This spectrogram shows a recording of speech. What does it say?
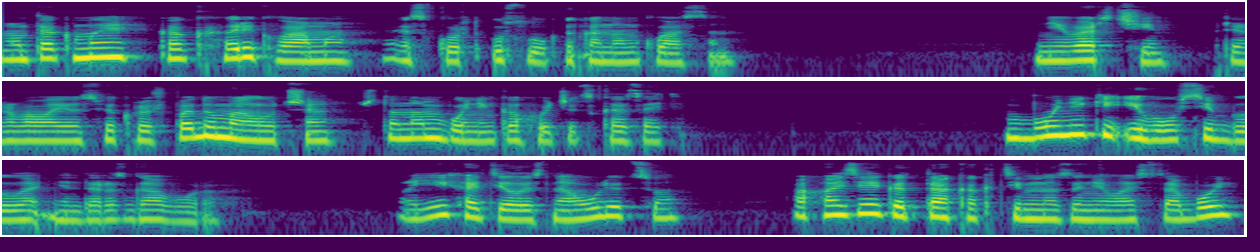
а так мы как реклама эскорт услуг эконом-класса. Не ворчи, прервала ее свекровь. Подумай лучше, что нам Боника хочет сказать. Бонике и вовсе было не до разговоров. Ей хотелось на улицу, а хозяйка так активно занялась собой,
